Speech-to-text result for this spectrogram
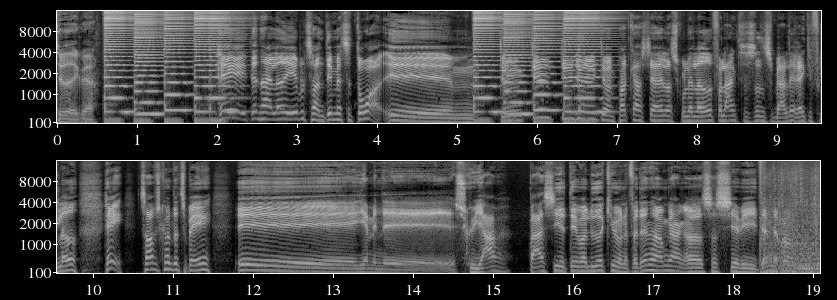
Det ved jeg ikke, hvad Hey, den har jeg lavet i Ableton. Det er Matador. Øh, du, du, du, du. Det var en podcast, jeg ellers skulle have lavet for lang tid siden, som jeg aldrig rigtig fik lavet. Hey, 30 sekunder tilbage. Øh, jamen, øh, skulle jeg bare sige, at det var lydarkiverne for den her omgang, og så siger vi den der på.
